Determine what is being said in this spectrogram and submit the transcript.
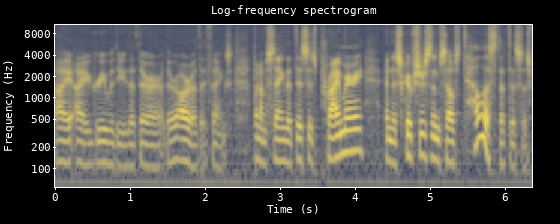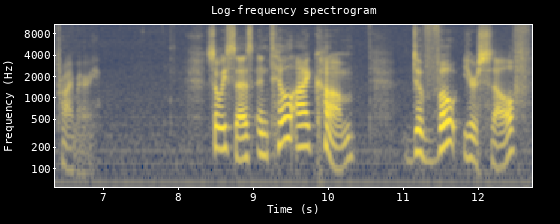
I, I agree with you that there are, there are other things. But I'm saying that this is primary, and the scriptures themselves tell us that this is primary. So he says, Until I come, devote yourself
